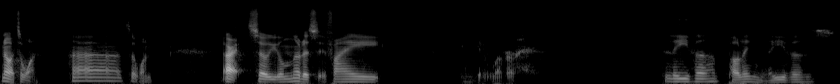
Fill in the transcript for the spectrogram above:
no, it's a 1. Uh, it's a 1. Alright, so you'll notice if I get a lever. Lever, pulling levers.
